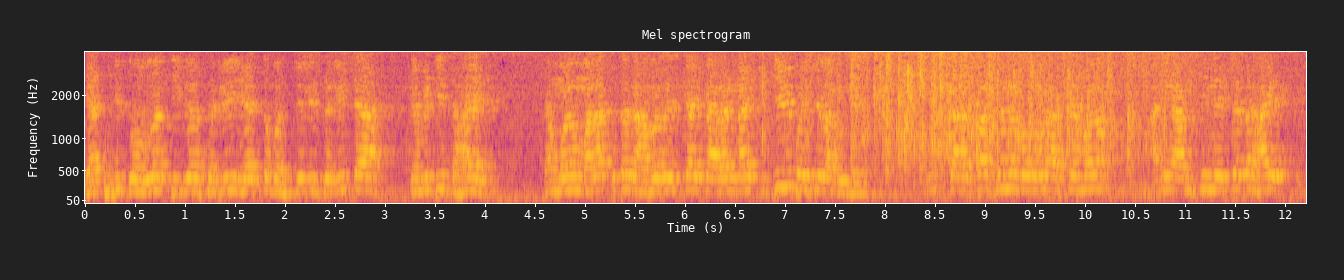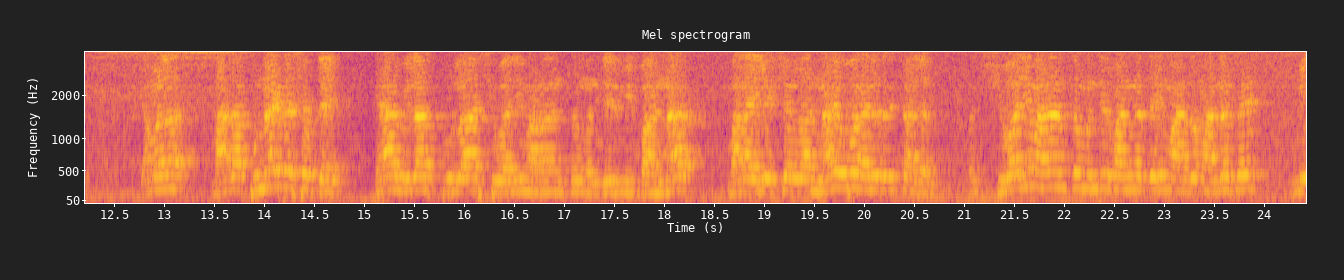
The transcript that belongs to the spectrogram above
यात ही दोघं तिघं सगळी ह्यात बसलेली सगळी त्या कमिटीत आहेत. त्यामुळे मला कुठं घाबरायचं काही कारण नाही. कितीही पैसे लागू दे. चार पाच जण बरोबर असल्यामुळं आणि आमची नेते तर आहेत. त्यामुळं माझा पुन्हा एकदा शब्द आहे ह्या विलासपूरला शिवाजी महाराजांचं मंदिर मी बांधणार. मला इलेक्शनला नाही उभं राहिलं तरी चालेल. पण शिवाजी महाराजांचं मंदिर बांधण्याचं हे माझं मानस आहे. मी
